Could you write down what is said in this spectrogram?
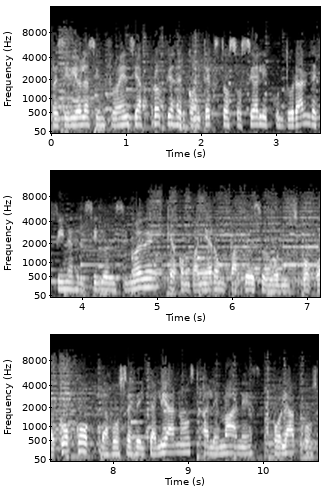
recibió las influencias propias del contexto social y cultural de fines del siglo XIX que acompañaron parte de su evolución. Poco a poco, las voces de italianos, alemanes, polacos,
